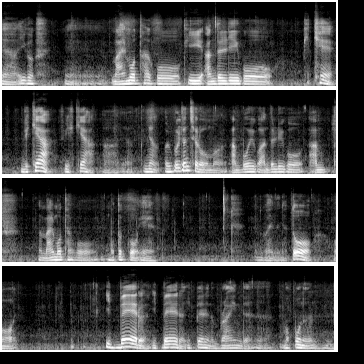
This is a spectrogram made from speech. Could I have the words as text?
야 이거 예, 말 못하고 귀 안 들리고 피케 비케아 비케아 아, 그냥 얼굴 전체로 뭐 안 보이고 안 들리고 안 말 못하고 못 듣고 예. 누가 했느냐. 또 어, 이베르 이베르 이베르는 블라인드 어, 못 보는 음,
